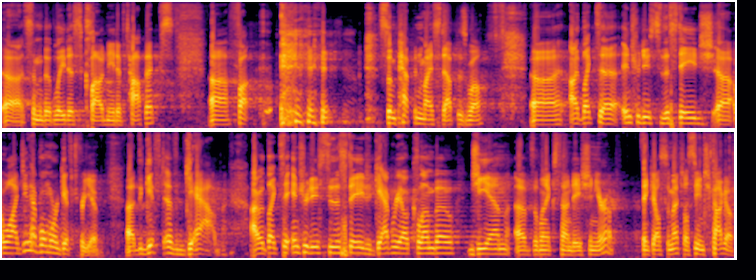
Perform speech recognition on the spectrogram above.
uh, some of the latest cloud native topics. Some pep in my step as well. Uh, I'd like to introduce to the stage, uh, well, I do have one more gift for you, uh, the gift of Gab. I would like to introduce to the stage Gabriele Columbro, GM of the Linux Foundation Europe. Thank you all so much. I'll see you in Chicago.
